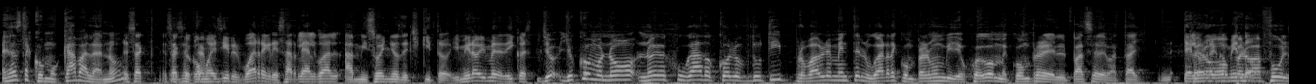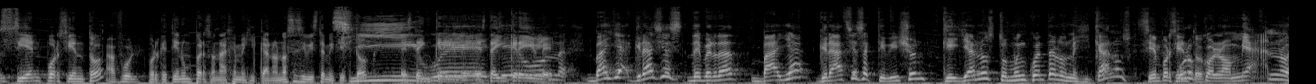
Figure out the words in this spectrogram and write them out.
Es hasta como cábala, ¿no? Exacto, exacto. Como decir, voy a regresarle algo al- a, mis sueños de chiquito. Y mira, hoy me dedico a esto. Yo, yo como no, no he jugado Call of Duty, probablemente en lugar de comprarme un videojuego me compre el pase de batalla. Te lo Pero- recomiendo pero a full. 100%. A full. Porque tiene un personaje mexicano. No sé si viste mi TikTok. Sí, está increíble, está increíble. onda. Vaya, gracias, de verdad, vaya, gracias Activision, que ya nos tomó en cuenta a los mexicanos. 100%. Puro colombiano.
